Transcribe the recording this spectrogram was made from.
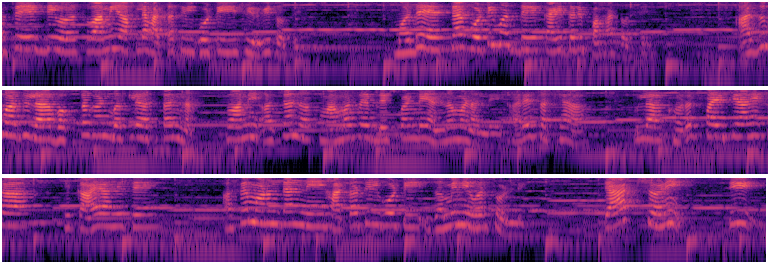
असे एक दिवस स्वामी आपल्या हातातील गोटी फिरवित होते. मध्येच त्या गोटीमध्ये काहीतरी पाहत होते. आजूबाजूला भक्तगण बसले असताना स्वामी अचानक मामासाहेब देशपांडे यांना म्हणाले अरे सख्या तुला खरंच पाहिजे आहे का? हे काय आहे ते? असे म्हणून त्यांनी हातातील गोटी जमिनीवर सोडली. त्या क्षणी ती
